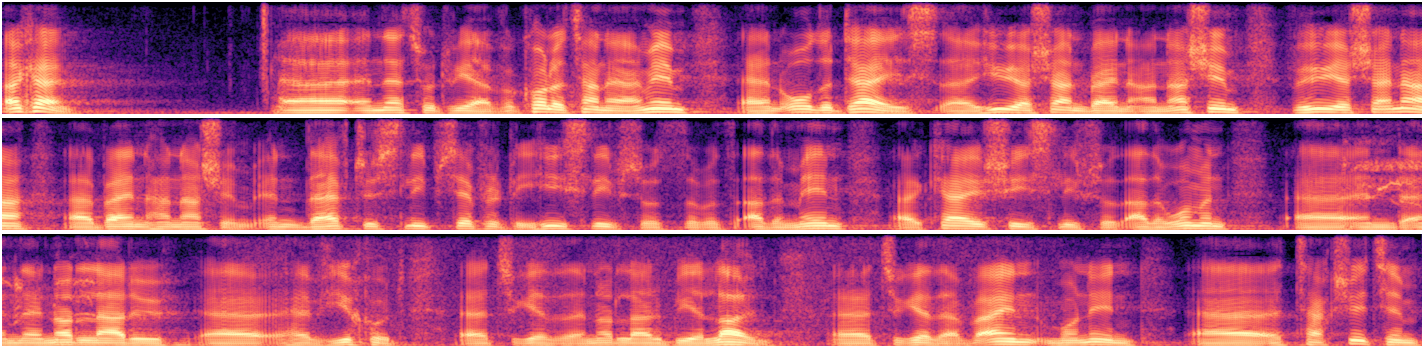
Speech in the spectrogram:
Okay. Uh, and that's what we have. And all the days, uh, Yashan Bain Anashim, Hu Yashana uh, Hanashim. And they have to sleep separately. He sleeps with, with other men, okay, she sleeps with other women, uh, and, and they're not allowed to uh, have yichud together. They're not allowed to be alone together. Monin takshitim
